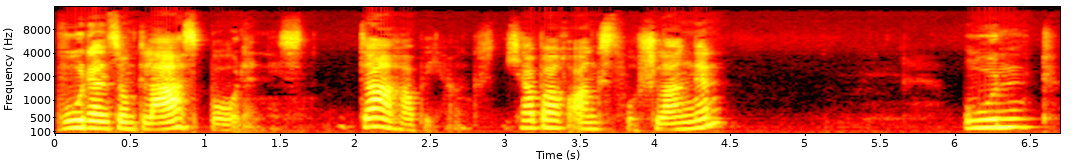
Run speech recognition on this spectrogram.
wo dann so ein Glasboden ist. Da habe ich Angst. Ich habe auch Angst vor Schlangen und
